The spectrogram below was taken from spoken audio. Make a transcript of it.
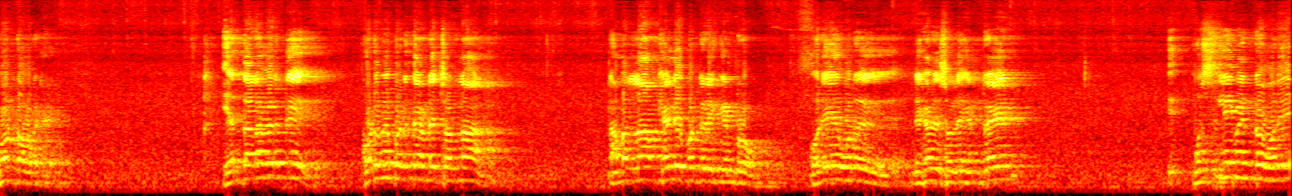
போன்றவர்கள். எந்த அளவிற்கு கொடுமைப்படுத்த என்று சொன்னால் நம்மெல்லாம் கேள்விப்பட்டிருக்கின்றோம். ஒரே ஒரு நிகழ்வு சொல்லுகின்றேன். முஸ்லீம் என்ற ஒரே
